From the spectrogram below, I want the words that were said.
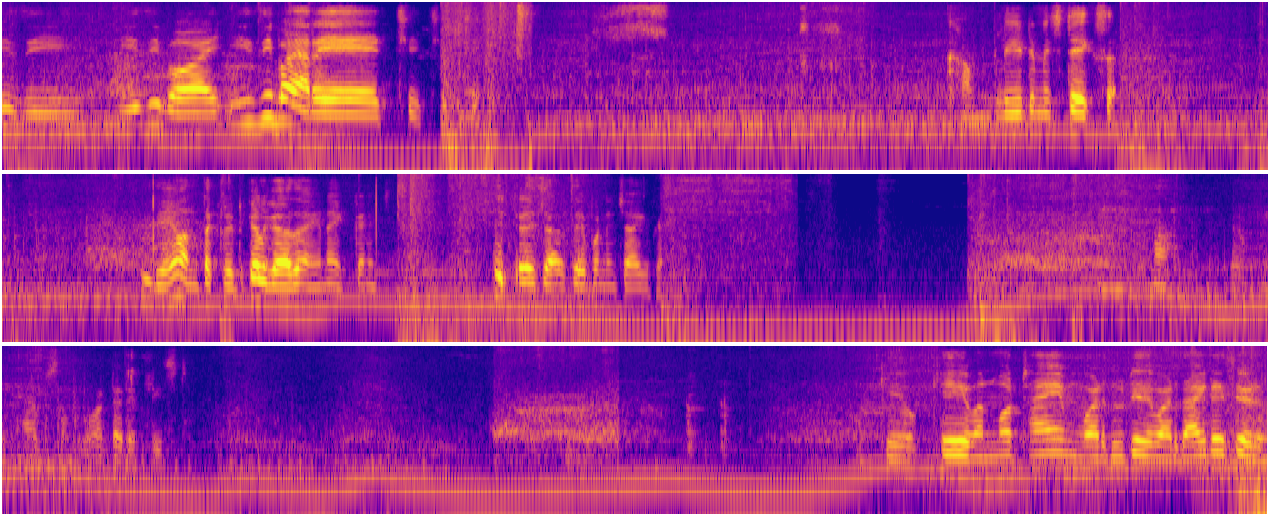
Easy easy boy easy boy అరే. చి చి చి కంప్లీట్ మిస్టేక్స్ ఇదేం అంత క్రిటికల్ కాదు అయినా ఇక్కడి నుంచి ఇక్కడే చాలాసేపటి నుంచి ఆగిపోయాను have some water at least okay okay one more time వాడు దూటే వాడు దాగటేసాడు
